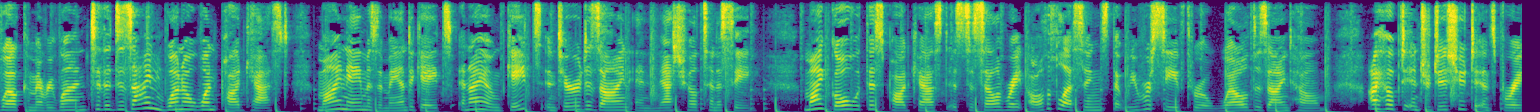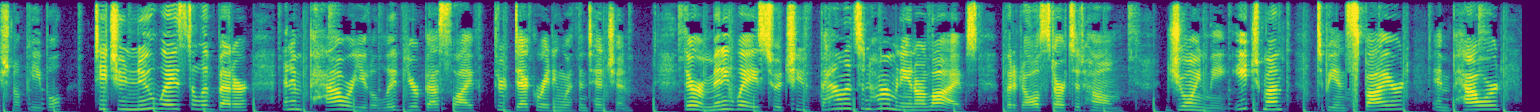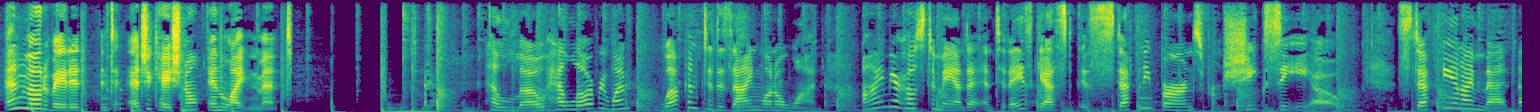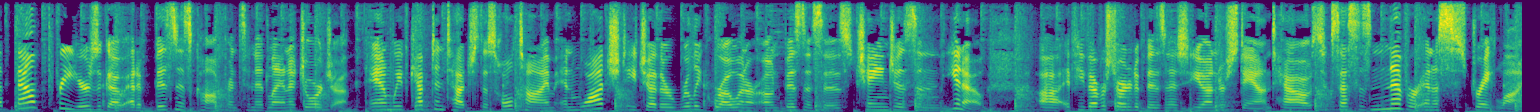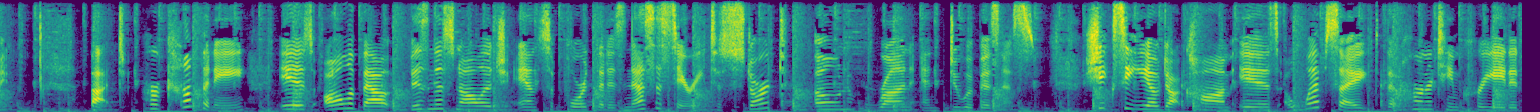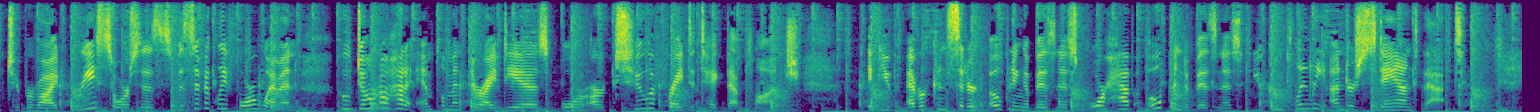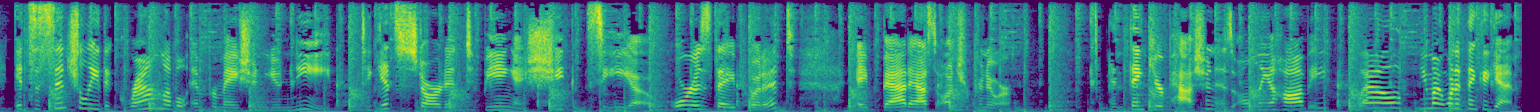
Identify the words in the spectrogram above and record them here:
Welcome, everyone, to the Design 101 podcast. My name is Amanda Gates, and I own Gates Interior Design in Nashville, Tennessee. My goal with this podcast is to celebrate all the blessings that we receive through a well designed home. I hope to introduce you to inspirational people, teach you new ways to live better, and empower you to live your best life through decorating with intention. There are many ways to achieve balance and harmony in our lives, but it all starts at home. Join me each month to be inspired, empowered, and motivated into educational enlightenment. Hello, hello everyone. Welcome to Design 101. I'm your host Amanda, and today's guest is Stephanie Burns from Chic CEO. Stephanie and I met about three years ago at a business conference in Atlanta, Georgia, and we've kept in touch this whole time and watched each other really grow in our own businesses, changes, and you know, uh, if you've ever started a business, you understand how success is never in a straight line. But her company is all about business knowledge and support that is necessary to start, own, run, and do a business. ChicCEO.com is a website that her and her team created to provide resources specifically for women who don't know how to implement their ideas or are too afraid to take that plunge. If you've ever considered opening a business or have opened a business, you completely understand that. It's essentially the ground level information you need to get started to being a chic CEO, or as they put it, a badass entrepreneur. And think your passion is only a hobby? Well, you might want to think again.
